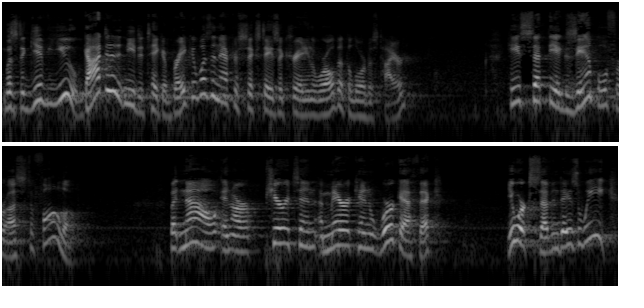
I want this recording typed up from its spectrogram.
Was to give you. God didn't need to take a break. It wasn't after six days of creating the world that the Lord was tired. He set the example for us to follow. But now, in our Puritan American work ethic, you work seven days a week.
